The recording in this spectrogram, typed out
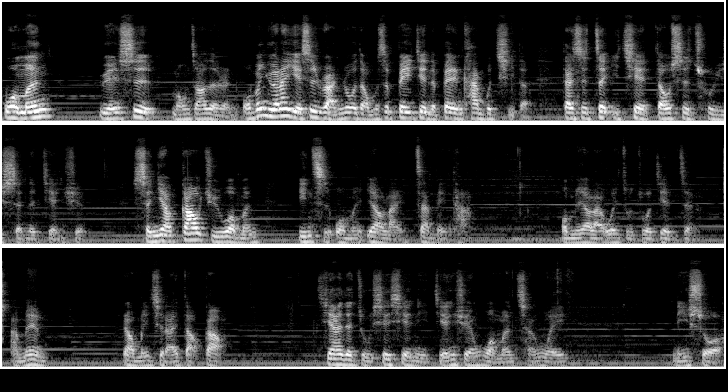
我们原是蒙召的人，我们原来也是软弱的，我们是卑贱的，被人看不起的。但是这一切都是出于神的拣选，神要高举我们，因此我们要来赞美他，我们要来为主做见证。阿门。让我们一起来祷告。亲爱的主，谢谢你拣选我们成为你所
